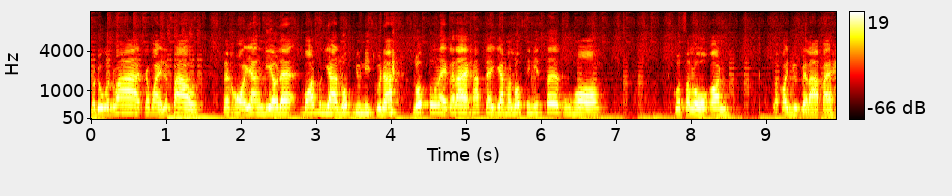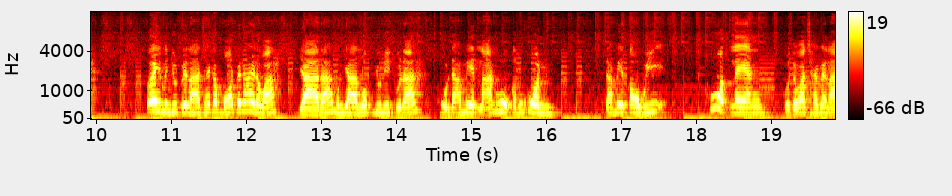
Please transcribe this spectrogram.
มาดูกันว่าจะไหวหรือเปล่า แต่ขออย่างเดียวแหละ บอสมึงอย่าลบยูนิตกูนะ ลบตัวไหนก็ได้ครับ แต่อย่ามาลบซินิเตอร์กูพอกดสโลก่อน แล้วก็หยุดเวลาไป เฮ้ย มันหยุดเวลาใช้กับบอสไม่ได้เหรอวะ อย่านะ มึงอย่าลบยูนิตกูนะโอ้ดาเมจล้านหกกับทุกคน ดาเมจต่อวิ โคตรแรง โอ้แต่ว่าใช้เวลา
